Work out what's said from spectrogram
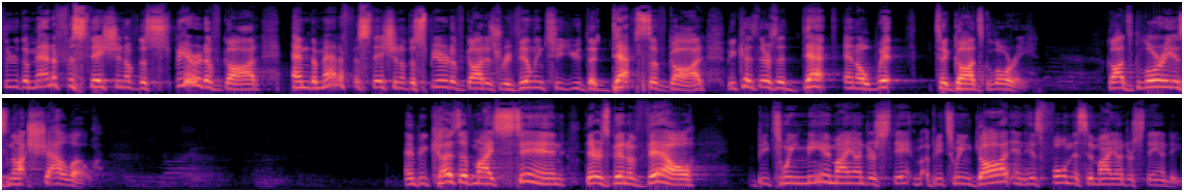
through the manifestation of the Spirit of God, and the manifestation of the Spirit of God is revealing to you the depths of God because there's a depth and a width to God's glory. God's glory is not shallow. And because of my sin, there's been a veil between me and my understand between God and his fullness and my understanding.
